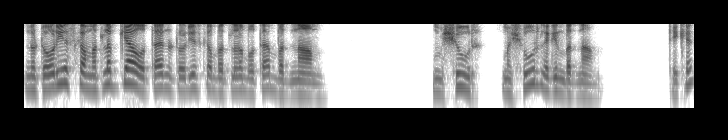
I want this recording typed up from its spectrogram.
नोटोरियस का मतलब क्या होता है? नोटोरियस का मतलब होता है बदनाम। मशहूर मशहूर लेकिन बदनाम। ठीक है?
